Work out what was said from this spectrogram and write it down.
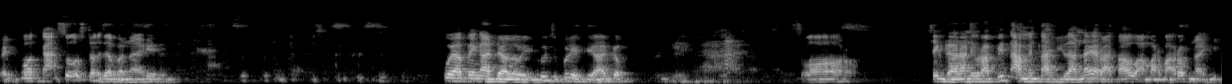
Repot kasus tok zaman akhir. Kue apa yang ada lo itu boleh dianggap selor. Sing darani ora bid'ah men tahlilan ae ora amar ma'ruf nahi.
